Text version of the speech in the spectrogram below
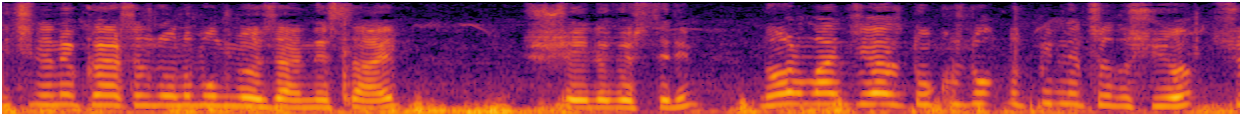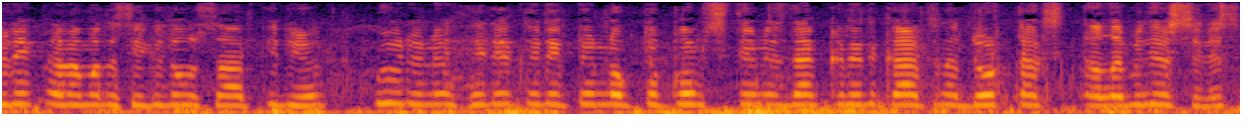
İçine ne koyarsanız onu bulma özelliğine sahip. Şu şöyle göstereyim. Normal cihaz 9 voltluk pille çalışıyor. Sürekli aramada 8-10 saat gidiyor. Bu ürünü hedefdedektör.com sitemizden kredi kartına 4 taksit alabilirsiniz.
